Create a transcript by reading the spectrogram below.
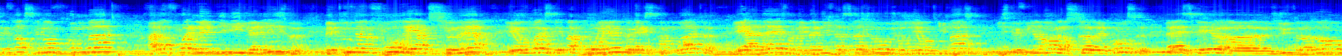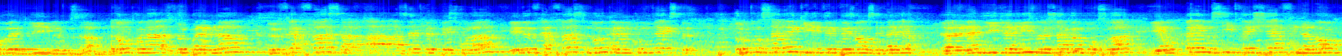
c'est forcément combattre à la fois l'individualisme, mais tout un fond réactionnaire. Et on voit que c'est pas pour rien que l'extrême droite est à l'aise dans les manifestations aujourd'hui anti-pass, puisque finalement leur seule réponse, ben, c'est euh, juste euh, non, on veut être libre et tout ça. Donc on a ce problème-là de faire face à, cette répression-là et de faire face donc à un contexte était présent, c'est-à-dire l'individualisme de chacun pour soi, et on paye aussi très cher finalement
